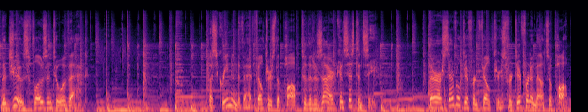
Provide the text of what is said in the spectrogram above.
The juice flows into a vat. A screen in the vat filters the pulp to the desired consistency. There are several different filters for different amounts of pulp.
